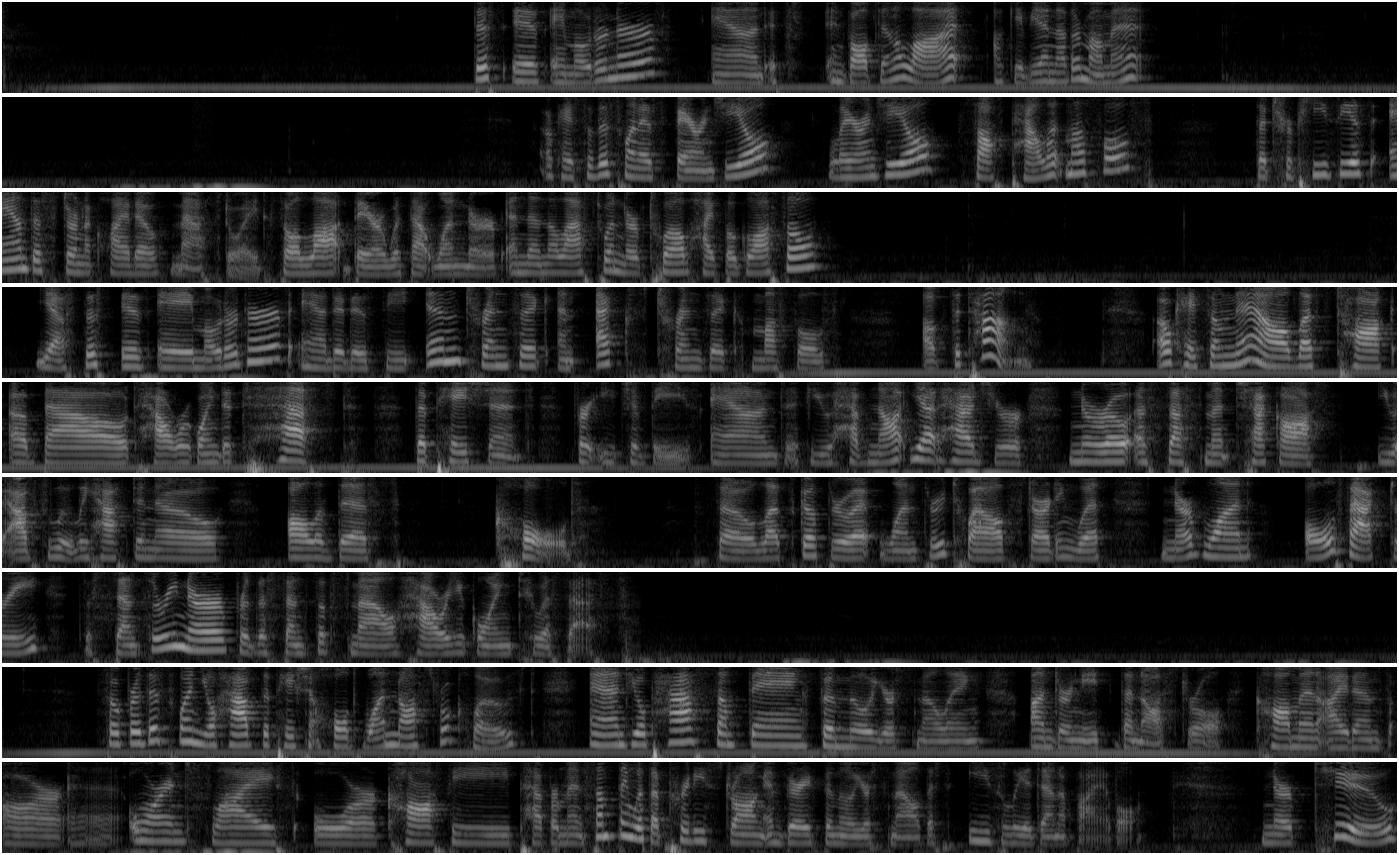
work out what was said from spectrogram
This is a motor nerve and it's involved in a lot. I'll give you another moment. Okay, so this one is pharyngeal, laryngeal, soft palate muscles, the trapezius, and the sternocleidomastoid. So a lot there with that one nerve. And then the last one, nerve 12, hypoglossal. Yes, this is a motor nerve and it is the intrinsic and extrinsic muscles of the tongue. Okay, so now let's talk about how we're going to test the patient for each of these. And if you have not yet had your neuro assessment check off, you absolutely have to know all of this cold. So let's go through it 1 through 12, starting with nerve 1, olfactory. It's a sensory nerve for the sense of smell. How are you going to assess? So for this one, you'll have the patient hold one nostril closed and you'll pass something familiar smelling underneath the nostril. Common items are uh, orange slice or coffee, peppermint, something with a pretty strong and very familiar smell that's easily identifiable. Nerve 2,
